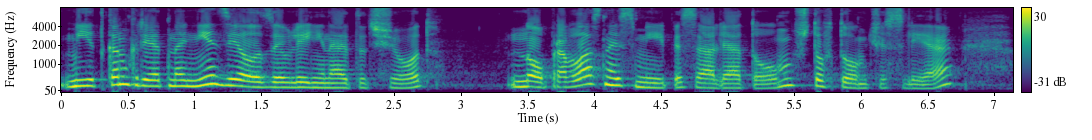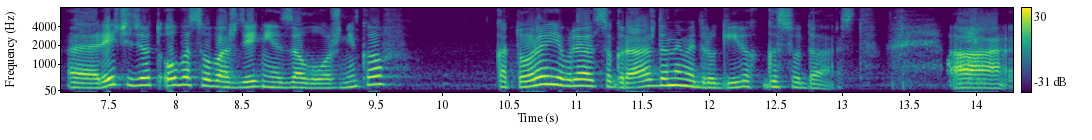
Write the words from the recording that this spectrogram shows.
МИД конкретно не делал заявлений на этот счет. Но провластные СМИ писали о том, что в том числе э, речь идет об освобождении заложников, которые являются гражданами других государств. А,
